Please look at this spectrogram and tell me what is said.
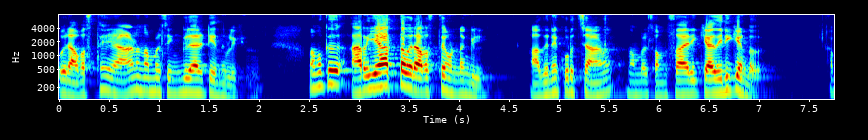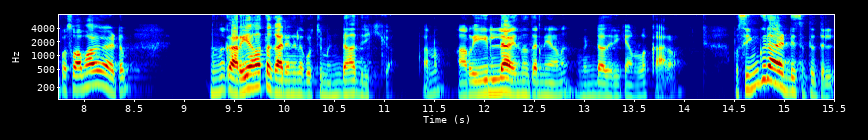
ഒരവസ്ഥയാണ് നമ്മൾ സിംഗുലാരിറ്റി എന്ന് വിളിക്കുന്നത്. നമുക്ക് അറിയാത്ത ഒരവസ്ഥ ഉണ്ടെങ്കിൽ അതിനെക്കുറിച്ചാണ് നമ്മൾ സംസാരിക്കാതിരിക്കേണ്ടത്. അപ്പോൾ സ്വാഭാവികമായിട്ടും നിങ്ങൾക്ക് അറിയാത്ത കാര്യങ്ങളെക്കുറിച്ച് മിണ്ടാതിരിക്കുക. കാരണം അറിയില്ല എന്ന് തന്നെയാണ് മിണ്ടാതിരിക്കാനുള്ള കാരണം. അപ്പോൾ സിംഗുലാരിറ്റി സത്യത്തിൽ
